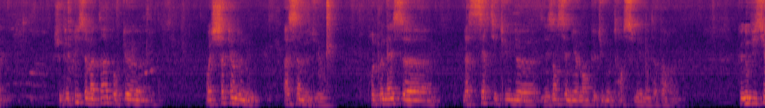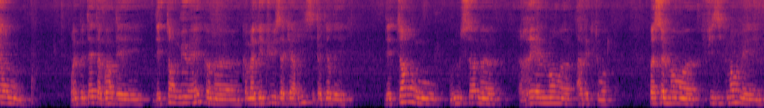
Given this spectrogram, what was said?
je te prie ce matin pour que chacun de nous, à sa mesure, reconnaisse euh, la certitude euh, des enseignements que tu nous transmets dans ta parole. Que nous puissions peut-être avoir des, temps muets comme, euh, comme a vécu Zacharie, c'est-à-dire des, des temps où, nous sommes réellement avec toi. Pas seulement physiquement, mais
